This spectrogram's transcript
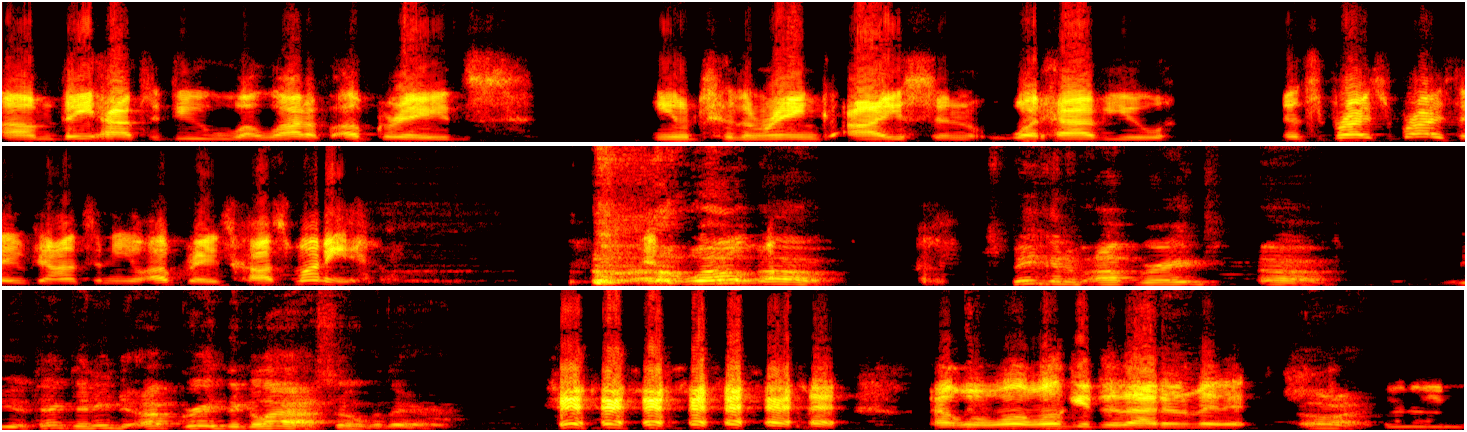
um, they have to do a lot of upgrades, you know, to the rink, ice, and what have you. And surprise, surprise, Dave Johnson, you know, upgrades cost money. well, uh, speaking of upgrades, uh, do you think they need to upgrade the glass over there? Uh, well, we'll, we'll get to that in a minute. All right. Um,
